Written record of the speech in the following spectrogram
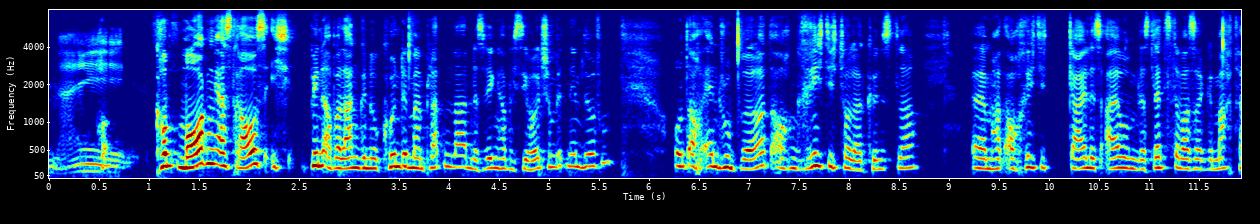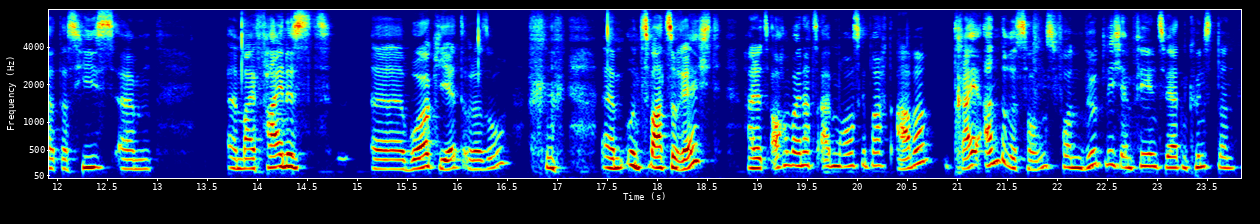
Nein. Kommt morgen erst raus. Ich bin aber lang genug Kunde in meinem Plattenladen, deswegen habe ich sie heute schon mitnehmen dürfen. Und auch Andrew Bird, auch ein richtig toller Künstler, ähm, hat auch richtig geiles Album. Das letzte, was er gemacht hat, das hieß ähm, äh, My Finest äh, Work Yet oder so. ähm, und zwar zu Recht. Hat jetzt auch ein Weihnachtsalbum rausgebracht. Aber drei andere Songs von wirklich empfehlenswerten Künstlern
